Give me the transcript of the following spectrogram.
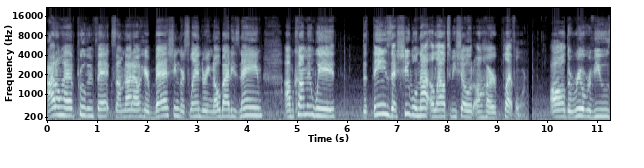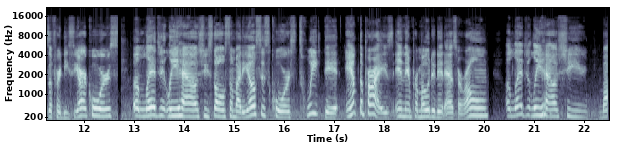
I don't have proven facts. I'm not out here bashing or slandering nobody's name. I'm coming with the things that she will not allow to be showed on her platform. All the real reviews of her DCR course, allegedly how she stole somebody else's course, tweaked it, amped the price, and then promoted it as her own. Allegedly how she bought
